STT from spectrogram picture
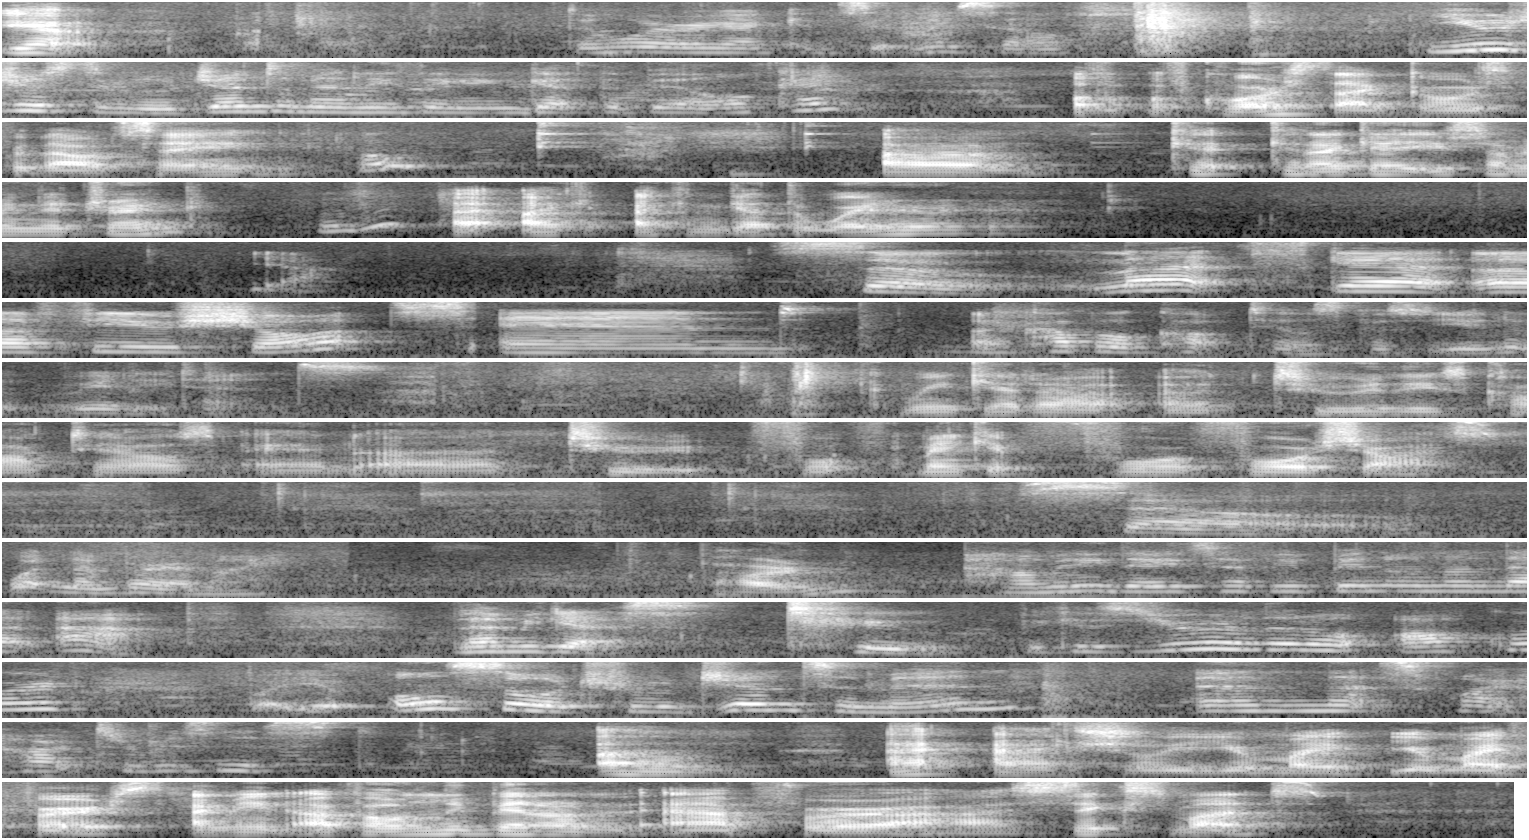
Yeah. Don't worry, I can sit myself. You just do the gentlemanly thing and get the bill, okay? Of, of course, that goes without saying. Oh. Um, can, can I get you something to drink? Mm -hmm. I, I, I can get the waiter? Yeah. So, let's get a few shots and a couple of cocktails because you look really tense. We get uh, uh, two of these cocktails and uh, two, four, make it four, four shots? So, what number am I? Pardon? How many dates have you been on on that app? Let me guess. Two. Because you're a little awkward, but you're also a true gentleman, and that's quite hard to resist. Um, a- actually, you're my you're my first. I mean, I've only been on an app for uh, six months.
